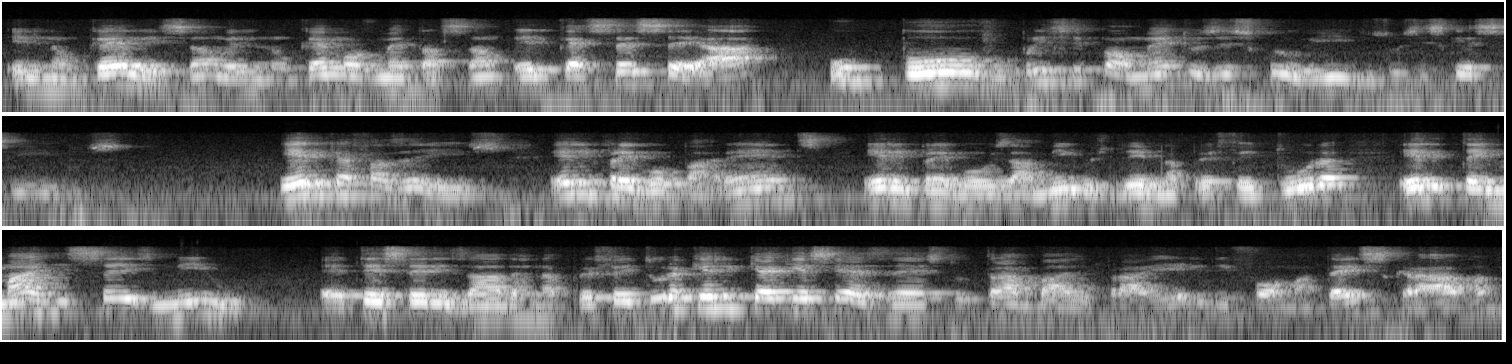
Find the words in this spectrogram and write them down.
Ele não quer eleição, ele não quer movimentação, ele quer cessear o povo, principalmente os excluídos, os esquecidos. Ele quer fazer isso. Ele empregou parentes, ele empregou os amigos dele na prefeitura, ele tem mais de 6 mil é, terceirizadas na prefeitura, que ele quer que esse exército trabalhe para ele de forma até escrava.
